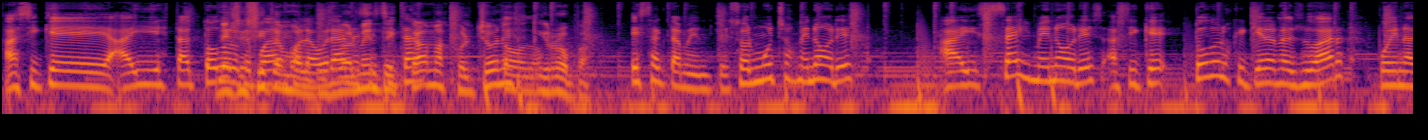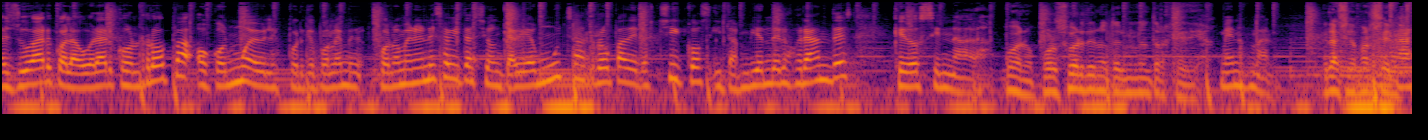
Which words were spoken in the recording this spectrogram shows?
así que ahí está todo lo que puedan colaborar. Necesitan camas, colchones y ropa. Exactamente, son muchos menores, hay seis menores, así que todos los que quieran ayudar pueden ayudar, colaborar con ropa o con muebles, porque por lo, menos en esa habitación que había mucha ropa de los chicos y también de los grandes, quedó sin nada. Bueno, por suerte no terminó en tragedia. Menos mal. Gracias, Marcela.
